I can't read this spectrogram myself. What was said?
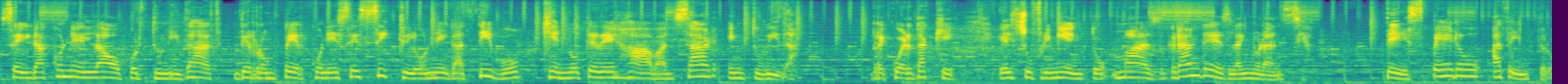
se irá con él la oportunidad de romper con ese ciclo negativo que no te deja avanzar en tu vida. Recuerda que el sufrimiento más grande es la ignorancia. Te espero adentro.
